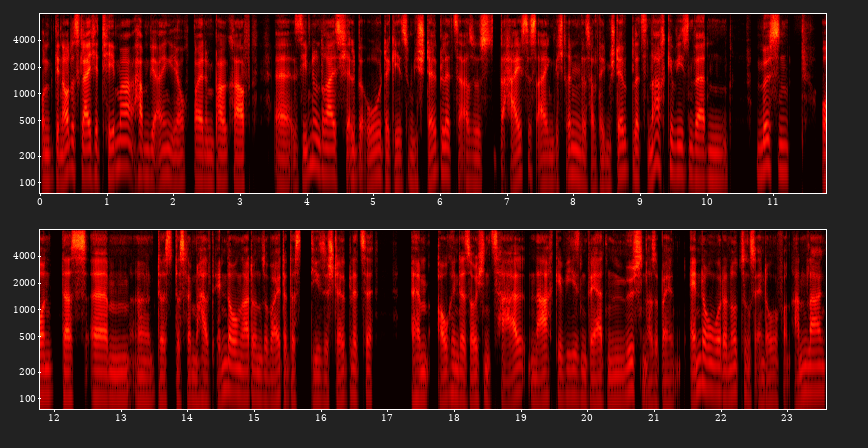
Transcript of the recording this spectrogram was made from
Und genau das gleiche Thema haben wir eigentlich auch bei dem Paragraph 37 äh, LBO, da geht es um die Stellplätze. Also es, da heißt es eigentlich drin, dass halt eben Stellplätze nachgewiesen werden müssen und dass, ähm, äh, dass, dass wenn man halt Änderungen hat und so weiter, dass diese Stellplätze ähm, auch in der solchen Zahl nachgewiesen werden müssen. Also bei Änderungen oder Nutzungsänderungen von Anlagen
